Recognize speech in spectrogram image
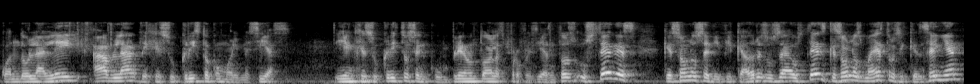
cuando la ley habla de Jesucristo como el Mesías. y en Jesucristo se cumplieron todas las profecías. Entonces, ustedes que son los edificadores, o sea, ustedes que son los maestros y que enseñan,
